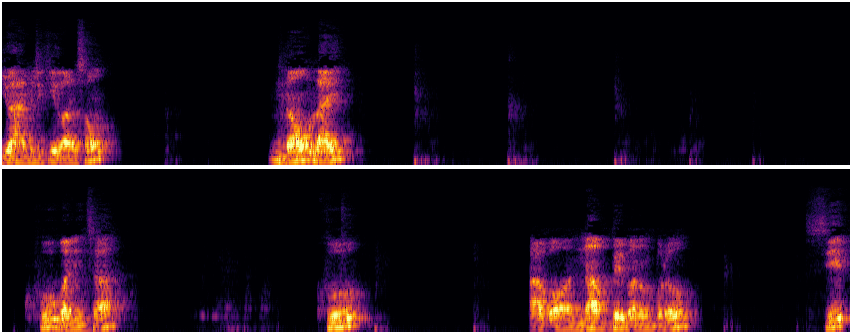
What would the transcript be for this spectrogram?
यो हामीले के गर्छौँ? नौलाई खु भनिन्छ। खु अब नब्बे बनाउनु पऱ्यो सिप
